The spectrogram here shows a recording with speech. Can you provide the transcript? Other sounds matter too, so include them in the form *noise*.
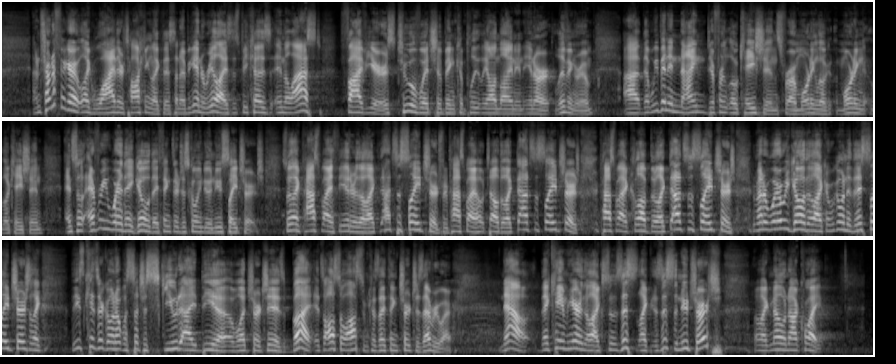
And I'm trying to figure out like why they're talking like this. And I began to realize it's because in the last five years, two of which have been completely online and in our living room, uh, that we've been in nine different locations for our morning, lo- morning location. And so everywhere they go, they think they're just going to a new Slate church. So they like pass by a theater, they're like, that's a Slate church. We pass by a hotel, they're like, that's a Slate church. We pass by a club, they're like, that's a Slate church. No matter where we go, they're like, are we going to this Slate church? They're like, these kids are growing up with such a skewed idea of what church is, but it's also awesome because they think church is everywhere. Now they came here and they're like, so is this like, is this the new church? I'm like, no, not quite.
